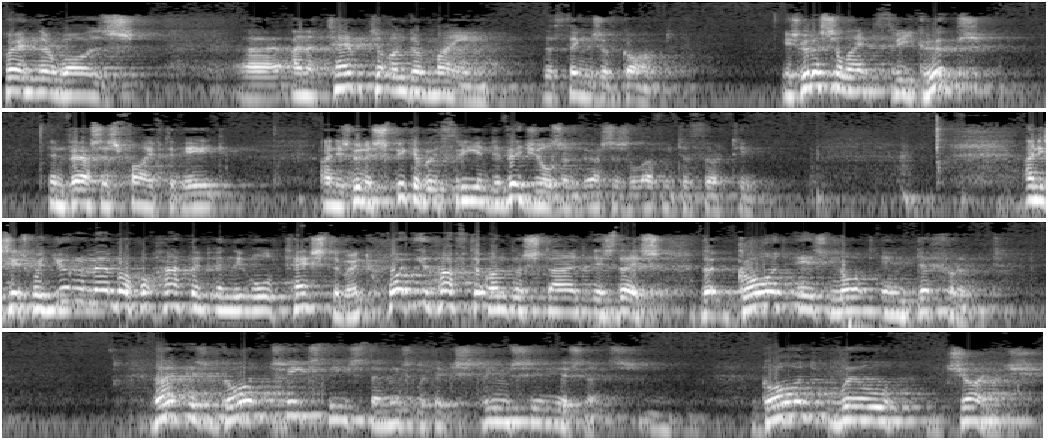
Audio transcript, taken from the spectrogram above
when there was uh, an attempt to undermine the things of God. He's going to select three groups in verses 5 to 8. And he's going to speak about three individuals in verses 11 to 13. And he says, when you remember what happened in the Old Testament, what you have to understand is this that God is not indifferent. That is, God treats these things with extreme seriousness. God will judge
